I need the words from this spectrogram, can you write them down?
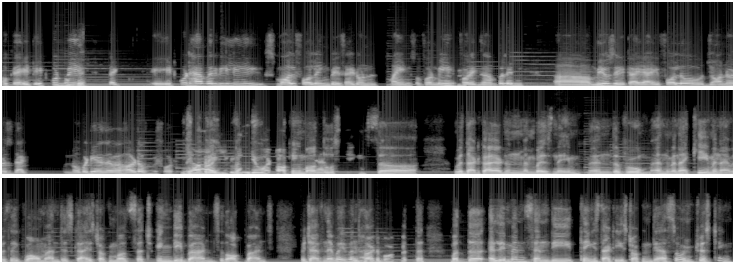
Okay, it it could be Okay. like it could have a really small following base. I don't mind. So for me, Mhm. for example, in uh, music, I, I follow genres that nobody has ever heard of before, like Yeah, break y- beat. when you were talking about Yeah, those things uh, with that guy, I don't remember his name, in the room, and when I came and I was like, wow, man, this guy is talking about such indie bands, rock bands, which I've never even yeah, heard about. But the but the elements and the things that he's talking, they are so interesting.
